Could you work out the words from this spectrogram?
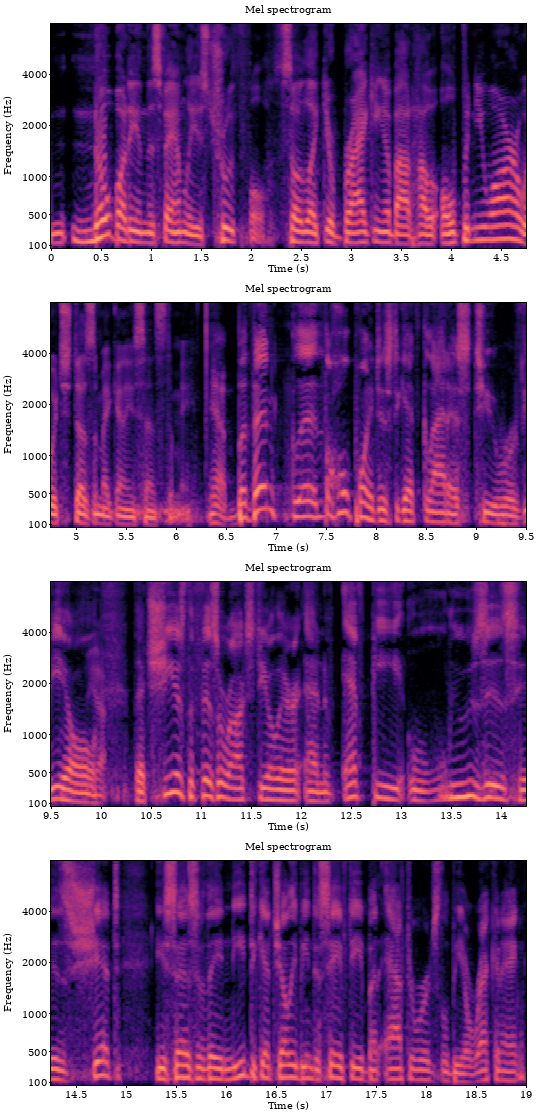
n- Nobody in this family is truthful. So, like, you're bragging about how open you are, which doesn't make any sense to me. Yeah, but then uh, the whole point is to get Gladys to reveal Yeah. that she is the Fizzle Rock stealer, and if FP loses his shit. He says if they need to get Jellybean to safety, but afterwards there'll be a reckoning.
